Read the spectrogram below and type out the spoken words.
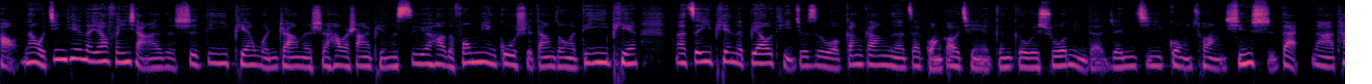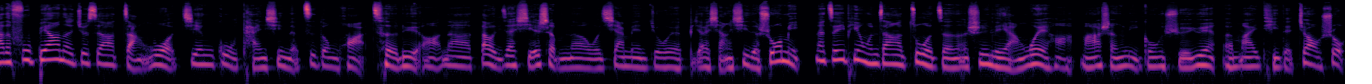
好，那我今天呢要分享的是第一篇文章呢，是《哈佛商业评论》四月号的封面故事当中的第一篇。那这一篇的标题就是我刚刚呢在广告前也跟各位说明的“人机共创新时代”。那它的副标呢就是要掌握兼顾弹性的自动化策略啊。那到底在写什么呢？我下面就会比较详细的说明。那这一篇文章的作者呢是两位哈麻省理工学院 MIT 的教授，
